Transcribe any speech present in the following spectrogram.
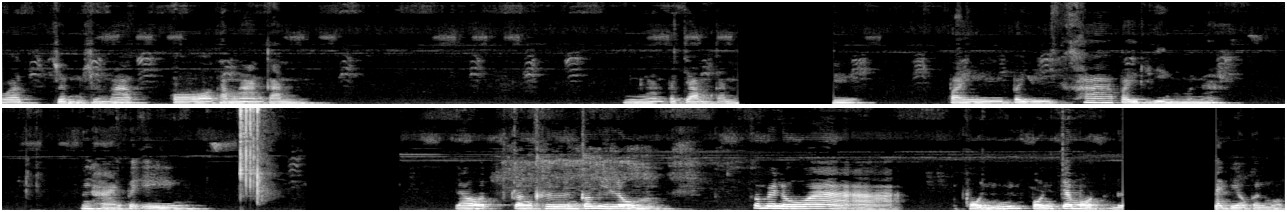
ราะว่าส่วนส่วนมากก็ทำงานกัน มีงานประจำกัน ไปไปฆ่าไปยิงมันนะ มันหายไปเอง แล้วกลางคืนก็มีลม ก็ไม่รู้ว่าอ่าฝนฝนจะหมดหรือลายเดียวกันหมด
